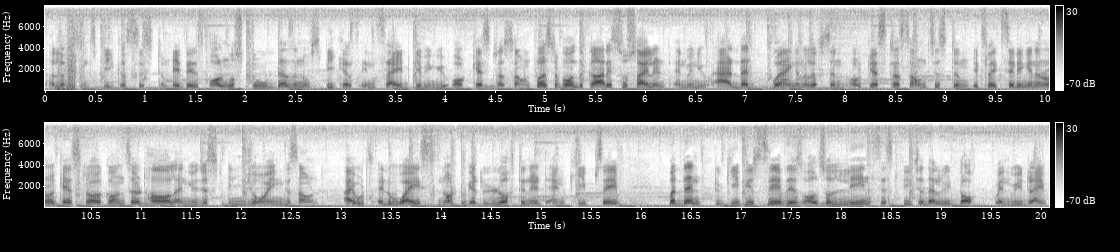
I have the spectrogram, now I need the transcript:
& Olufsen speaker system. It is almost two dozen of speakers inside giving you orchestra sound. First of all, the car is so silent and when you add that Bang & Olufsen orchestra sound system, it's like sitting in an orchestra or concert hall and you're just enjoying the sound. I would advise not to get lost in it and keep safe. But then to keep you safe, there's also lane assist feature that we talk when we drive.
